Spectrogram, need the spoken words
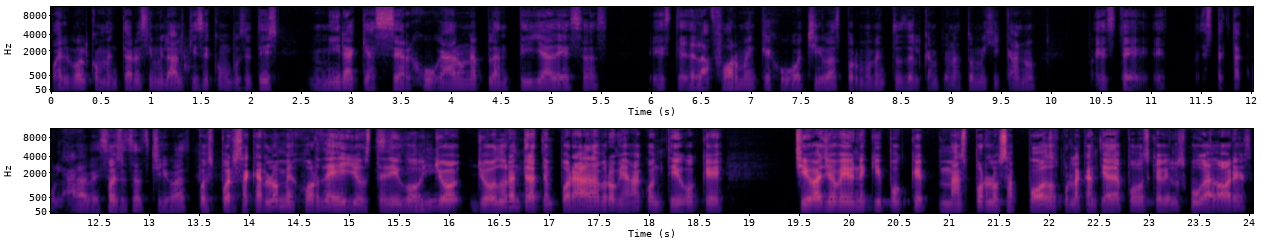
vuelvo al comentario similar al que hice con Bucetich. Mira que hacer jugar una plantilla de esas, este, de la forma en que jugó Chivas por momentos del campeonato mexicano, este, eh, espectacular a veces pues, esas Chivas. Pues por sacar lo mejor de ellos, te digo, yo, yo durante la temporada bromeaba contigo que Chivas yo veía un equipo que más por los apodos, por la cantidad de apodos que había los jugadores,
